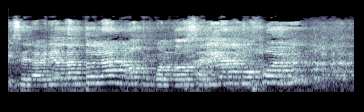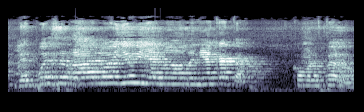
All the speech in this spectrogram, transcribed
Y se le abría tanto el ano que cuando salía el mojón, después cerraba el hoyo y ya no tenía caca. Como los perros.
